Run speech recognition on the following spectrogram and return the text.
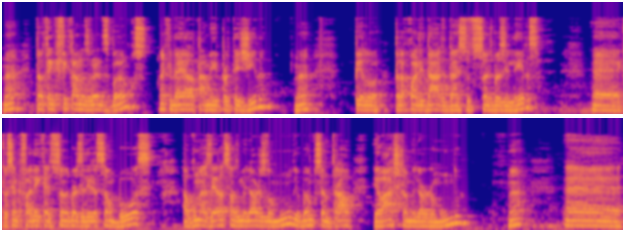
né? Então tem que ficar nos grandes bancos, né? que daí ela está meio protegida, né? Pelo, pela qualidade das instituições brasileiras, é, que eu sempre falei que as instituições brasileiras são boas, algumas delas são as melhores do mundo, e o Banco Central eu acho que é o melhor do mundo, né? É,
